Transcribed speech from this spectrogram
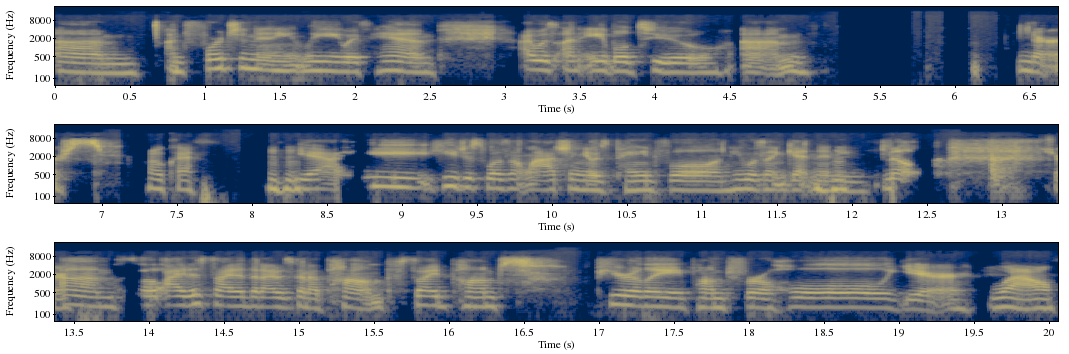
um, unfortunately, with him, I was unable to um, nurse. Okay. Mm-hmm. Yeah, he he just wasn't latching. It was painful, and he wasn't getting mm-hmm. any milk. Sure. Um, so I decided that I was going to pump. So I'd pumped purely pumped for a whole year. Wow.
